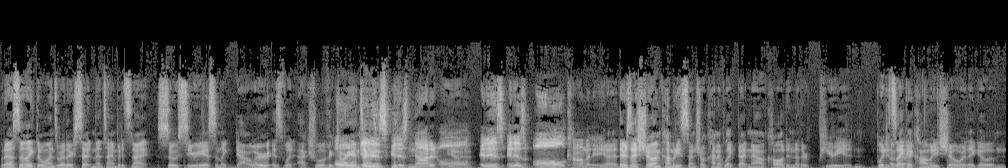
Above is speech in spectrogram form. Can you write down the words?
But I also like the ones where they're set in that time, but it's not so serious and like dour as what actual Oh, Victorian it times. is. It is not at all. Yeah. It is. It is all comedy. Yeah, there's a show on Comedy Central kind of like that now called Another Period, but it's like a comedy show where they go in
